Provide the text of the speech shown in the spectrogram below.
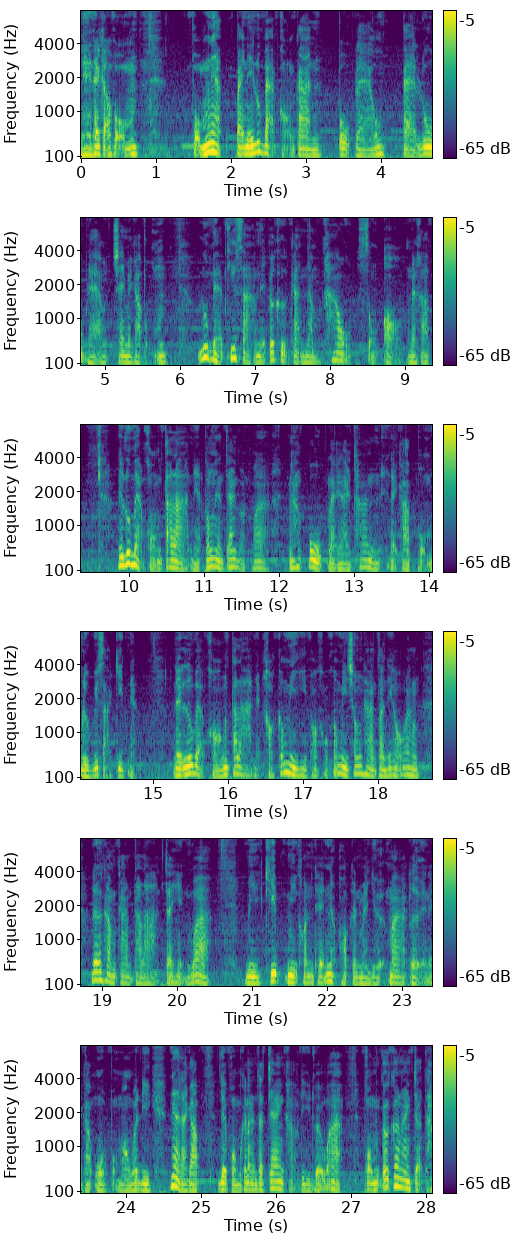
เลยนะครับผม ผมเนี่ยไปในรูปแบบของการปลูกแล้วแปรรูปแล้วใช่ไหมครับผม รูปแบบที่3เนี่ยก็คือการนำเข้าส่งออกนะครับ ในรูปแบบของตลาดเนี่ยต้องเรียนแจ้งก่อนว่านักปลูกหลาย ๆ ท่านนะครับผมหรือวิสาหกิจเนี่ย ในรูปแบบของตลาดเนี่ยเขาก็มีเพราะเขาก็มีช่องทางตอนนี้เขากำลังเริ่มทำการตลาดจะเห็นว่ามีคลิปมีคอนเทนต์เนี่ยออกกันมาเยอะมากเลยนะครับโอ้ผมมองว่าดีเนี่ยนะครับเดี๋ยวผมกำลังจะแจ้งข่าวดีด้วยว่า ผมก็กำลังจะท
